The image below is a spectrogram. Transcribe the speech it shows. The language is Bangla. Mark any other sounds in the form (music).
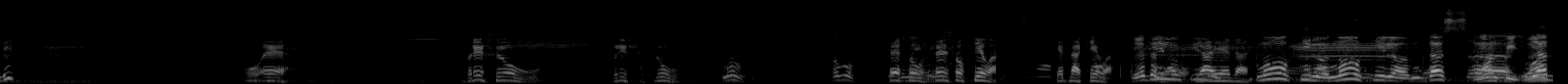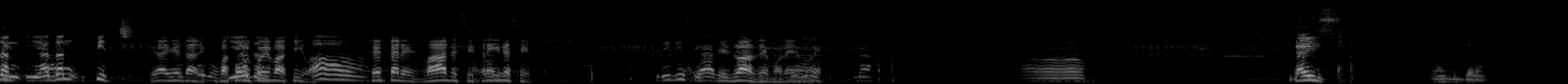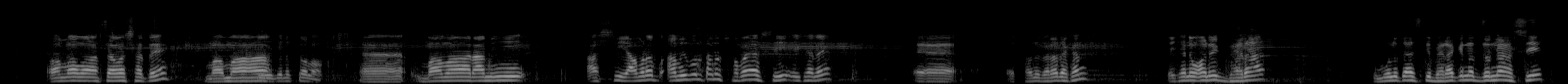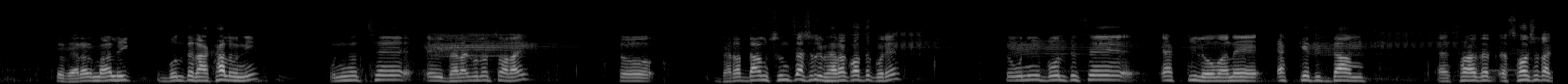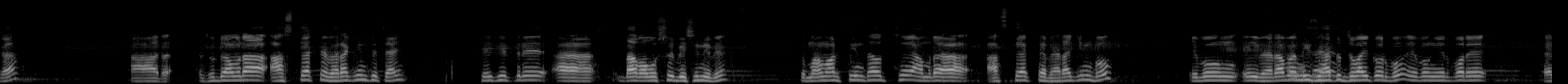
This? O, e. Breši ovu. Breši, dugu. No. Ovo. Eto, 600 kila. Jedna kila. Jedan? Kilo, kilo. Ja jedan. No kilo, no kilo. Das, uh, jedan, jedan pić. Ja jedan, pa koliko ima kila? Četare, dvadeset, trideset. Trideset? Izvažemo, ne znam. Da. Uh, guys, আমার মামা আছে আমার সাথে। মামা চলো আহ, মামার আমি আসি আমরা আমি বলতে আমরা সবাই আসি এখানে। সামনে ভেড়া দেখান। এখানে অনেক ভেড়া। মূলত আজকে ভেড়া কেনার জন্য আসছি। তো ভেড়ার মালিক বলতে রাখাল উনি। উনি হচ্ছে এই ভেড়াগুলো চড়ায়। তো ভেড়ার দাম শুনছে আসলে ভেড়া কত করে? তো উনি বলতেছে এক কিলো মানে এক কেজির দাম ছ হাজার ছয়শো টাকা। আর যদি আমরা আস্তে একটা ভেড়া কিনতে চাই, সেই ক্ষেত্রে দাম অবশ্যই বেশি নেবে। তো মামার চিন্তা হচ্ছে, আমরা আস্তে একটা ভেড়া কিনবো এবং এই ভেড়া আমরা নিজে হাতে জবাই করব এবং এরপরে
